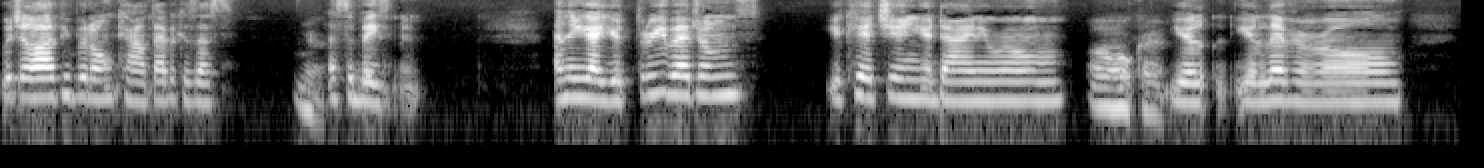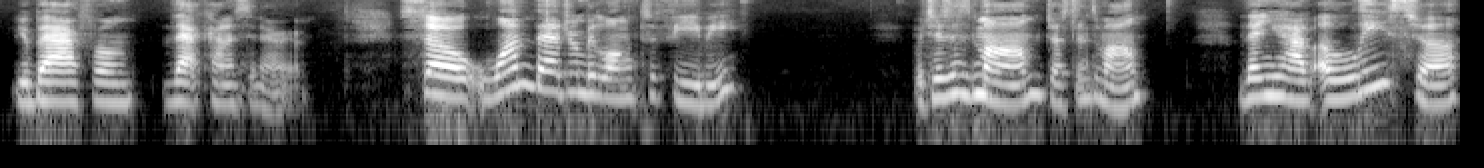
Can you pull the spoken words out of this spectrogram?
which a lot of people don't count that because that's Yeah. that's a basement and then you got your three bedrooms your kitchen your dining room Oh, okay. your your living room your bathroom that kind of scenario so one bedroom belonged to phoebe which is his mom justin's mom then you have alicia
